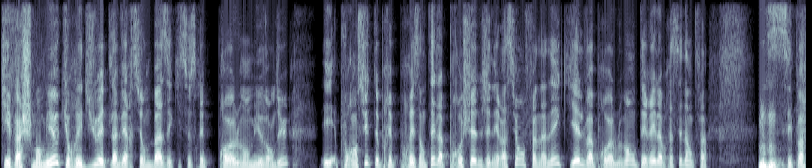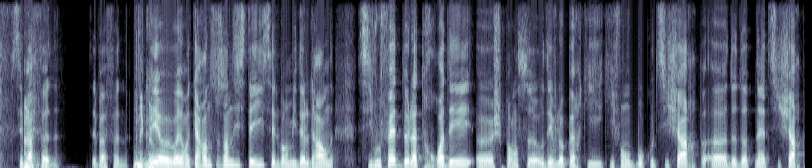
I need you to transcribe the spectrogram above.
qui est vachement mieux, qui aurait dû être la version de base et qui se serait probablement mieux vendu. Et pour ensuite te pré- présenter la prochaine génération en fin d'année qui, elle, va probablement enterrer la précédente. Enfin, c'est pas, c'est pas fun. C'est pas fun. Mais euh, ouais, en 4070 Ti, c'est le bon middle ground. Si vous faites de la 3D, euh, je pense euh, aux développeurs qui, qui font beaucoup de C Sharp, euh, de .NET, C Sharp,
